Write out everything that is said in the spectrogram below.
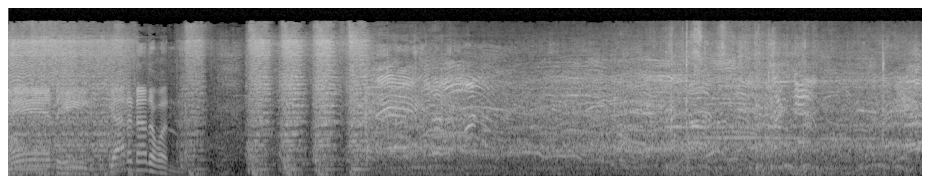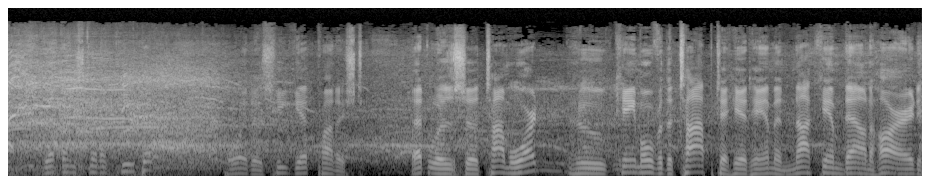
And he got another one. Griffin's going to keep it. Boy, does he get punished. That was uh, Tom Wort who came over the top to hit him and knock him down hard.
